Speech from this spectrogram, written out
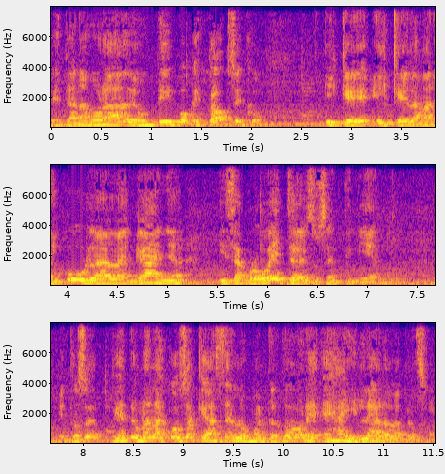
está enamorada de un tipo que es tóxico y que, y que la manipula, la engaña y se aprovecha de sus sentimientos. Entonces, fíjate, una de las cosas que hacen los maltratadores es aislar a la persona.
